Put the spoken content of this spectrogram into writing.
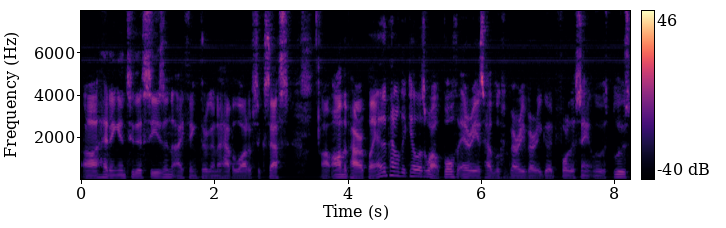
uh, heading into this season. I think they're going to have a lot of success uh, on the power play and the penalty kill as well. Both areas have looked very, very good for the St. Louis Blues.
